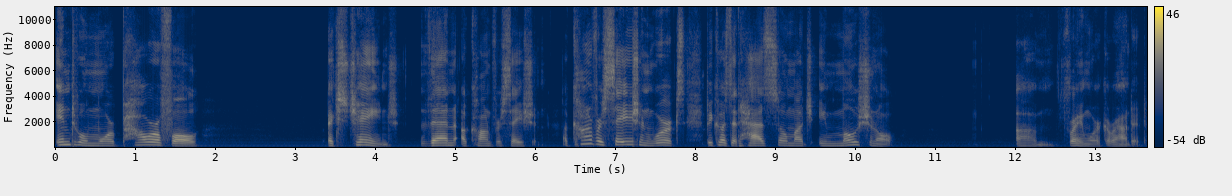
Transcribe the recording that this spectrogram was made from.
into a more powerful exchange than a conversation. A conversation works because it has so much emotional um, framework around it.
